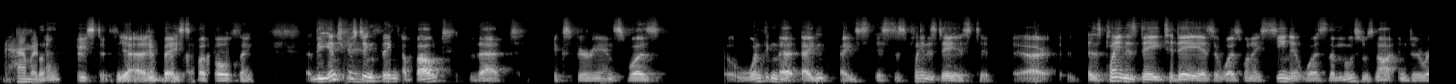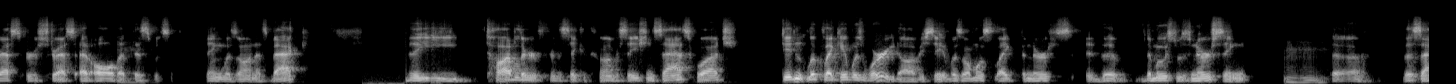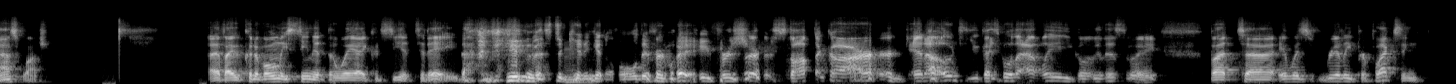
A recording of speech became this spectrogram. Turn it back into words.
hammered, basted. Yeah, based about the whole thing. The interesting okay. thing about that experience was one thing that I, I is as plain as day as to uh, as plain as day today as it was when I seen it was the moose was not in duress or stress at all that this was thing was on its back the toddler, for the sake of the conversation, Sasquatch, didn't look like it was worried. Obviously, it was almost like the nurse, the the moose was nursing mm-hmm. the the Sasquatch. If I could have only seen it the way I could see it today, that would be investigating mm-hmm. it a whole different way for sure. Stop the car, get out. You guys go that way, you go this way. But uh, it was really perplexing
